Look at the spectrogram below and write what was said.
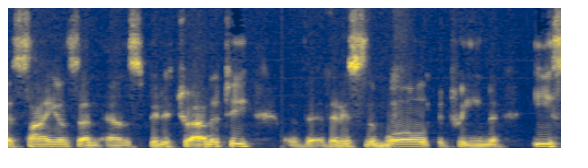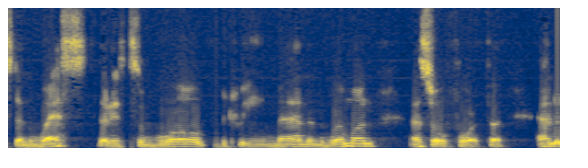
uh, science and, and spirituality. There is the wall between east and west. There is a wall between man and woman, and so forth. And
